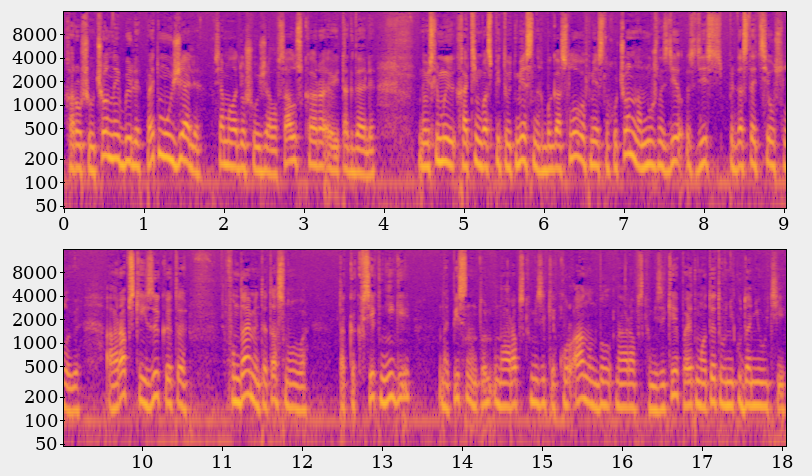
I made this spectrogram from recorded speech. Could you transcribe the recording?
хорошие ученые были, поэтому уезжали, вся молодежь уезжала в Саудовскую Аравию и так далее. Но если мы хотим воспитывать местных богословов, местных ученых, нам нужно здесь предоставить все условия. А арабский язык – это фундамент, это основа, так как все книги написано только на арабском языке. Коран, он был на арабском языке, поэтому от этого никуда не уйти.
